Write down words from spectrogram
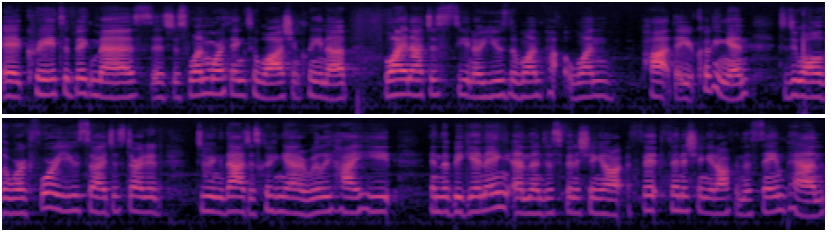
It creates a big mess. It's just one more thing to wash and clean up. Why not just, you know, use the one one pot that you're cooking in to do all the work for you? So I just started doing that, just cooking at a really high heat in the beginning and then just finishing it, off, finishing it off in the same pan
